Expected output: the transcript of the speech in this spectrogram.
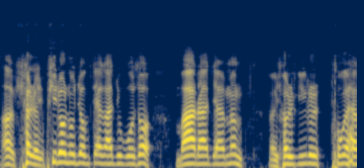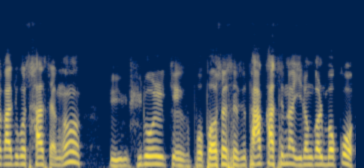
아, 혈, 피로 누적 돼 가지고서 말하자면 어, 혈기를 통해 가지고 살생 어? 이 피로 이렇게 버- 버섯에서 바카스나 이런 걸 먹고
